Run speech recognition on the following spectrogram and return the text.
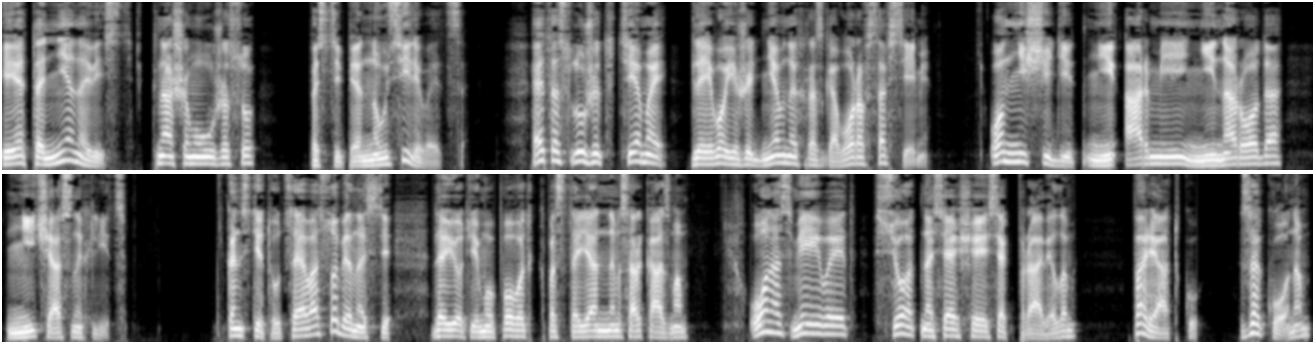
И эта ненависть к нашему ужасу постепенно усиливается. Это служит темой для его ежедневных разговоров со всеми. Он не щадит ни армии, ни народа, ни частных лиц. Конституция в особенности дает ему повод к постоянным сарказмам. Он осмеивает все относящееся к правилам, порядку, законам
